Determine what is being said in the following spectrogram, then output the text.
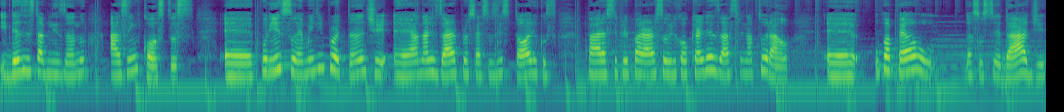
e desestabilizando as encostas. É, por isso, é muito importante é, analisar processos históricos para se preparar sobre qualquer desastre natural. É, o papel da sociedade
